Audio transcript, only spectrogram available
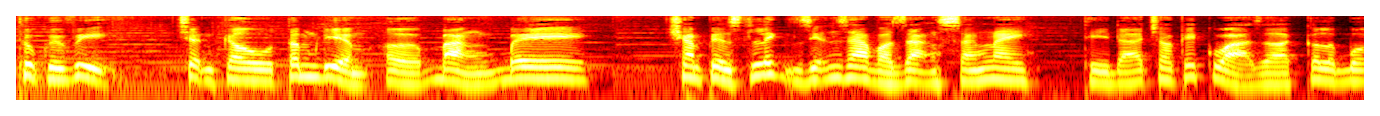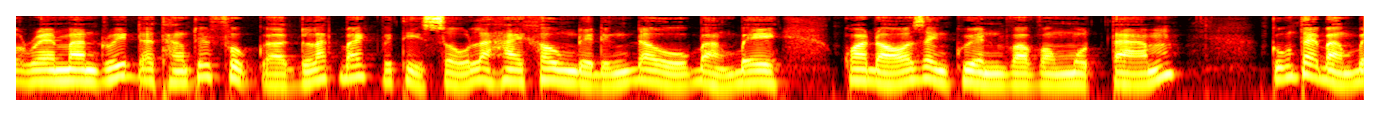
Thưa quý vị, trận cầu tâm điểm ở bảng B Champions League diễn ra vào dạng sáng nay thì đã cho kết quả là câu lạc bộ Real Madrid đã thắng thuyết phục ờ, Gladbach với tỷ số là 2-0 để đứng đầu bảng B, qua đó giành quyền vào vòng 1-8. Cũng tại bảng B,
